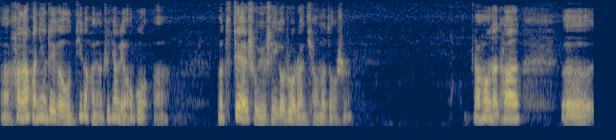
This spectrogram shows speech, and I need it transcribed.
啊，汉蓝环境这个我记得好像之前聊过啊，呃，这也属于是一个弱转强的走势。然后呢，它。呃，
